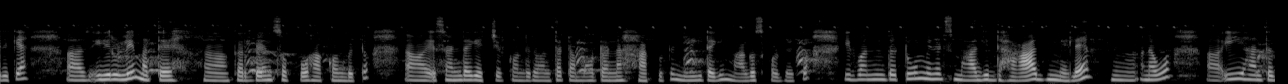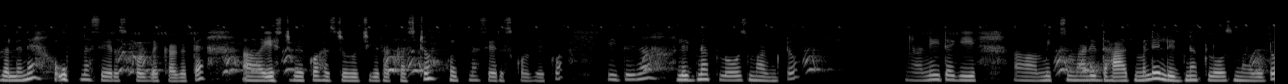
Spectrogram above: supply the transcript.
ಇದಕ್ಕೆ ಈರುಳ್ಳಿ ಮತ್ತು ಕರ್ಬೇವಿನ ಸೊಪ್ಪು ಹಾಕ್ಕೊಂಡ್ಬಿಟ್ಟು ಸಣ್ಣದಾಗಿ ಹೆಚ್ಚಿಟ್ಕೊಂಡಿರುವಂಥ ಟೊಮೊಟೊನ ಹಾಕಿಬಿಟ್ಟು ನೀಟಾಗಿ ಮಾಗಿಸ್ಕೊಳ್ಬೇಕು. ಇದು ಒಂದು ಟೂ ಮಿನಿಟ್ಸ್ ಮಾಗಿದ್ದಾದಮೇಲೆ ನಾವು ಈ ಹಂತದಲ್ಲೇ ಉಪ್ಪನ್ನ ಸೇರಿಸ್ಕೊಳ್ಬೇಕಾಗತ್ತೆ. ಎಷ್ಟು ಬೇಕೋ ಅಷ್ಟು ರುಚಿಗೆ ತಕ್ಕಷ್ಟು ಉಪ್ಪನ್ನ ಸೇರಿಸ್ಕೊಳ್ಬೇಕು. ಇದನ್ನು ಲಿಡ್ಡನ್ನ ಕ್ಲೋಸ್ ಮಾಡಿಬಿಟ್ಟು ನೀಟಾಗಿ ಮಿಕ್ಸ್ ಮಾಡಿದ್ದಾದಮೇಲೆ ಲಿಡ್ನ ಕ್ಲೋಸ್ ಮಾಡಿಬಿಟ್ಟು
